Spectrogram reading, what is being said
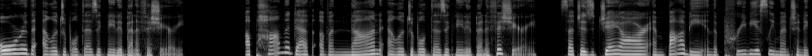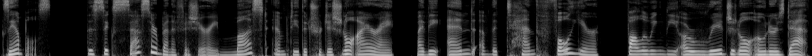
or the eligible designated beneficiary. Upon the death of a non eligible designated beneficiary, such as JR and Bobby in the previously mentioned examples, the successor beneficiary must empty the traditional IRA by the end of the 10th full year following the original owner's death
